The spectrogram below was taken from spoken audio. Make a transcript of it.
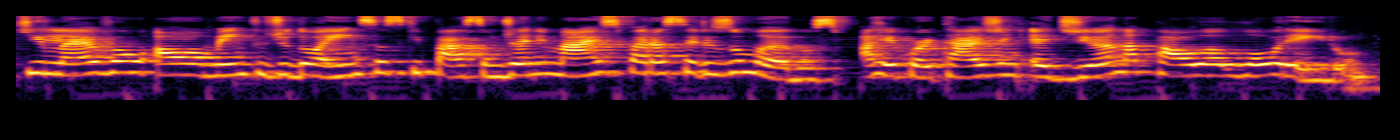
que levam ao aumento de doenças que passam de animais para seres humanos. A reportagem é de Ana Paula Loureiro.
